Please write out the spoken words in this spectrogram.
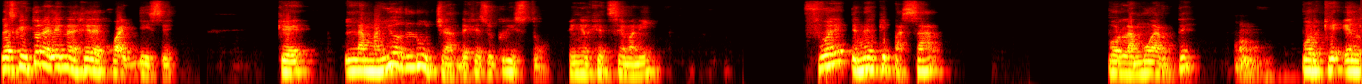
La escritora Elena G. de White dice que la mayor lucha de Jesucristo en el Getsemaní fue tener que pasar por la muerte, porque el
